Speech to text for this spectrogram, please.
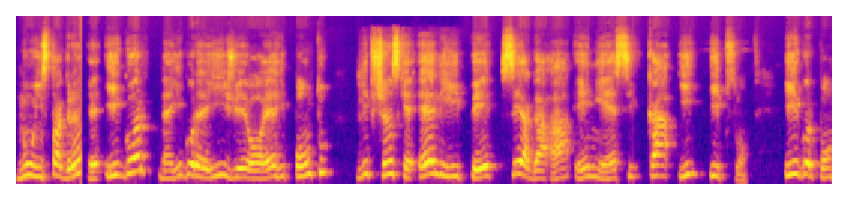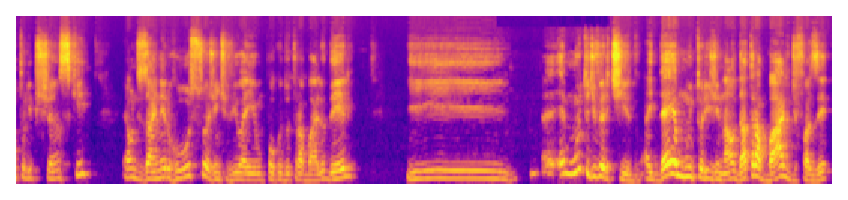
no Instagram, é Igor, né? Igor é I-G-O-R, ponto, Lipchansky é L-I-P-C-H-A-N-S-K-I-Y. Igor.Lipchansky é um designer russo, a gente viu aí um pouco do trabalho dele. E é, é muito divertido. A ideia é muito original, dá trabalho de fazer,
